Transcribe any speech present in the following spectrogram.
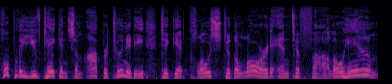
hopefully, you've taken some opportunity to get close to the Lord and to follow Him.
